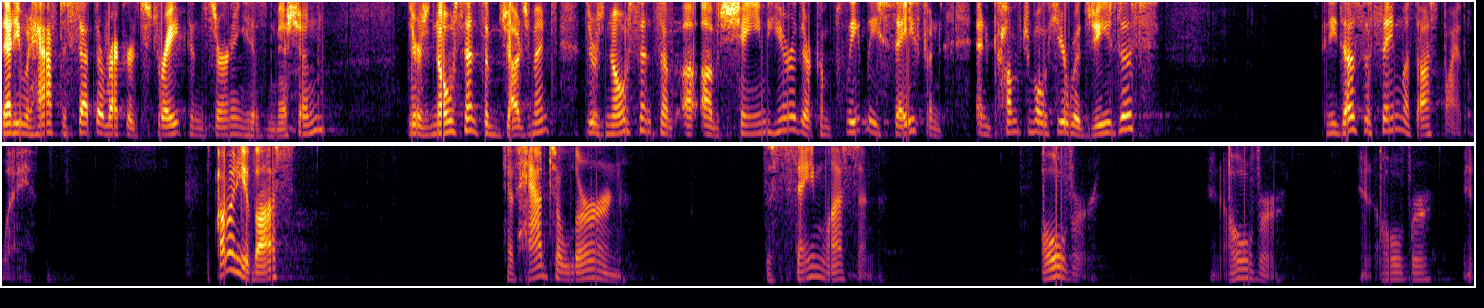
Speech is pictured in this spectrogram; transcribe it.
that he would have to set the record straight concerning his mission. There's no sense of judgment. There's no sense of, of shame here. They're completely safe and, and comfortable here with Jesus. And he does the same with us, by the way. How many of us have had to learn the same lesson over and over and over and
